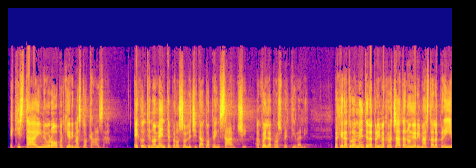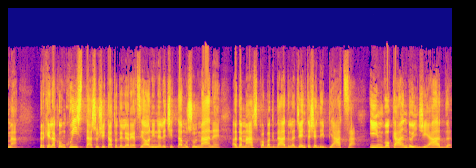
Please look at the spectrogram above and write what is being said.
e chi sta in Europa, chi è rimasto a casa, è continuamente però sollecitato a pensarci a quella prospettiva lì. Perché naturalmente la prima crociata non è rimasta la prima, perché la conquista ha suscitato delle reazioni. Nelle città musulmane, a Damasco, a Baghdad, la gente scende in piazza invocando il jihad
